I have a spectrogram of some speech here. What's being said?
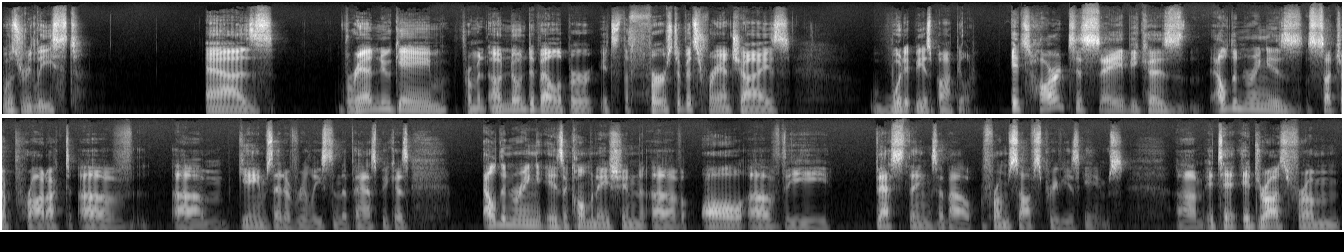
was released as brand new game from an unknown developer, it's the first of its franchise. Would it be as popular? It's hard to say because Elden Ring is such a product of um, games that have released in the past. Because Elden Ring is a culmination of all of the best things about FromSoft's previous games. Um, it ta- it draws from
